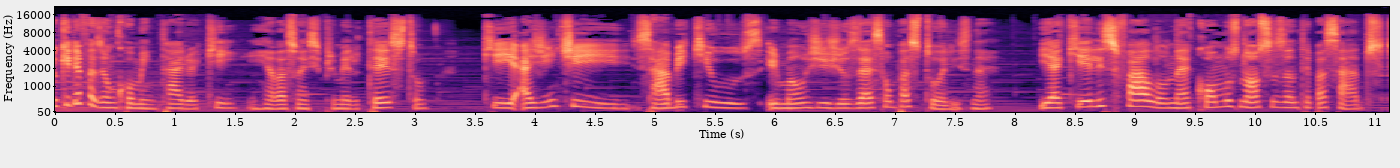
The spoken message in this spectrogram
Eu queria fazer um comentário aqui em relação a esse primeiro texto, que a gente sabe que os irmãos de José são pastores, né? E aqui eles falam, né, como os nossos antepassados.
